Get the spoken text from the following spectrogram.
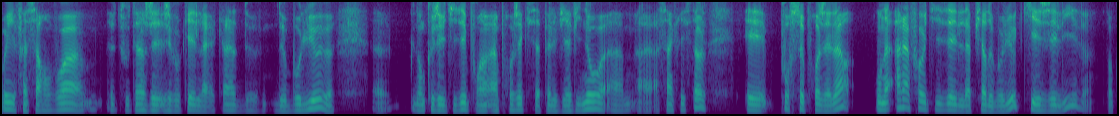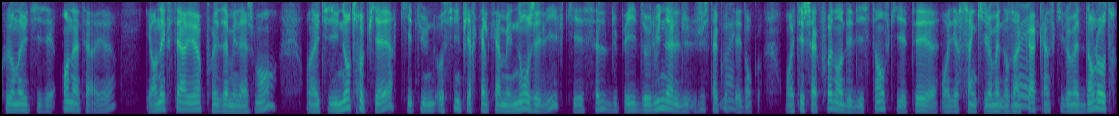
Oui, enfin ça renvoie. Euh, tout à l'heure, j'évoquais la cas de, Beaulieu. Euh, donc que j'ai utilisé pour un, projet qui s'appelle Viavino à, à Saint-Christol. Et pour ce projet-là, on a à la fois utilisé la pierre de Beaulieu, qui est gélive, donc que l'on a utilisé en intérieur, et en extérieur pour les aménagements, on a utilisé une autre pierre, qui est une, aussi une pierre calcaire, mais non gélive, qui est celle du pays de Lunel, juste à côté. Donc, on était chaque fois dans des distances qui étaient, on va dire, 5 km dans un cas, 15 km dans l'autre.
